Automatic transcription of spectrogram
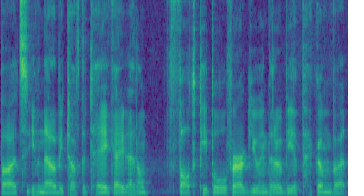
But even that would be tough to take. I, I don't fault people for arguing that it would be a pick 'em, but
